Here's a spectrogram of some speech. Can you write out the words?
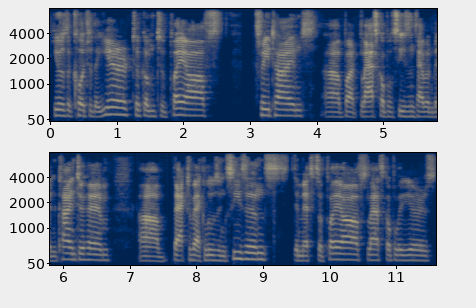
He was the coach of the year, took him to playoffs three times, uh, but last couple of seasons haven't been kind to him. Back to back losing seasons. They missed the playoffs last couple of years.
